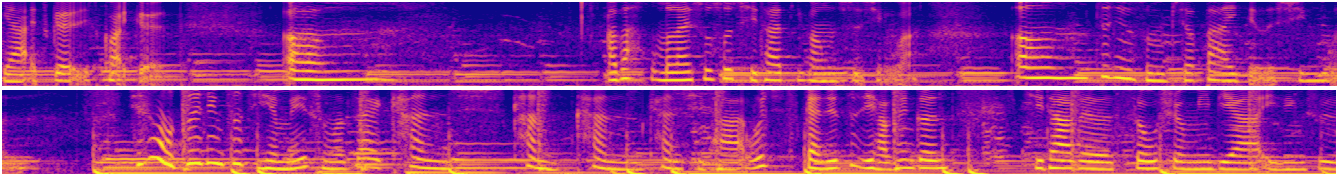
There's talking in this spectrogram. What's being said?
yeah, it's good, it's quite good. 嗯。好吧，我们来说说其他地方的事情吧。嗯，最近有什么比较大一点的新闻？其实我最近自己也没什么在看，看，看，看其他。我感觉自己好像跟其他的 social media 已经是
